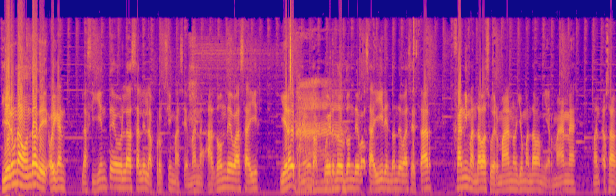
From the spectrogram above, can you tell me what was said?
y era una onda de, oigan, la siguiente ola sale la próxima semana, ¿a dónde vas a ir? Y era de ponernos de Ah. acuerdo, dónde vas a ir, en dónde vas a estar. Hani mandaba a su hermano, yo mandaba a mi hermana, man- o sea,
